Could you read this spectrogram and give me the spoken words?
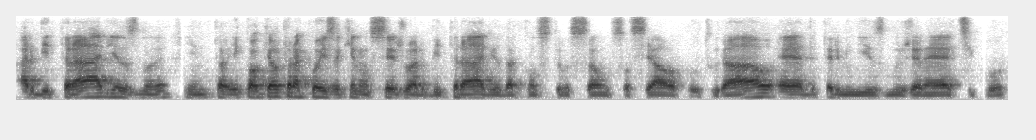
arbitrárias, né? então, e qualquer outra coisa que não seja o arbitrário da construção social, cultural, é determinismo genético,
